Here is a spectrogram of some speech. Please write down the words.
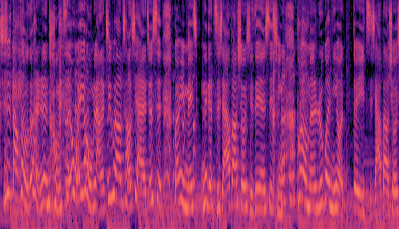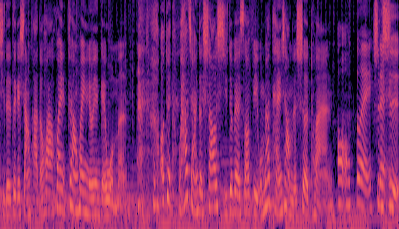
其实大部分我都很认同，只有唯有我们两个机会要。吵起来就是关于没 那个指甲要不要休息这件事情。朋友们，如果你有对于指甲要不要休息的这个想法的话，欢迎非常欢迎留言给我们。哦，对，我还要讲一个消息，对不对，Sophie？我们要谈一下我们的社团。哦哦，对，是不是？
